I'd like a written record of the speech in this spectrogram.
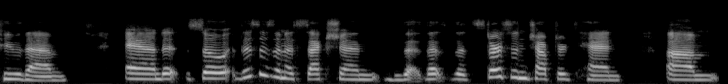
to them. And so this is in a section that that, that starts in chapter 10 um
